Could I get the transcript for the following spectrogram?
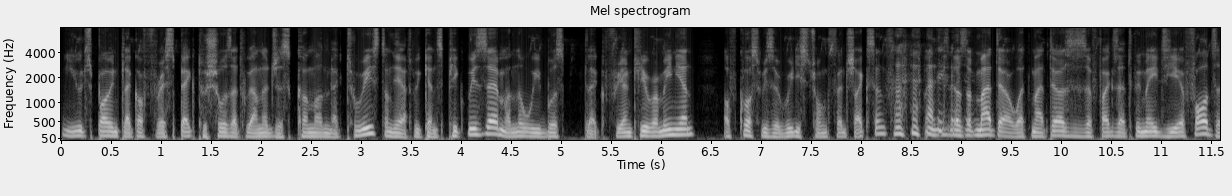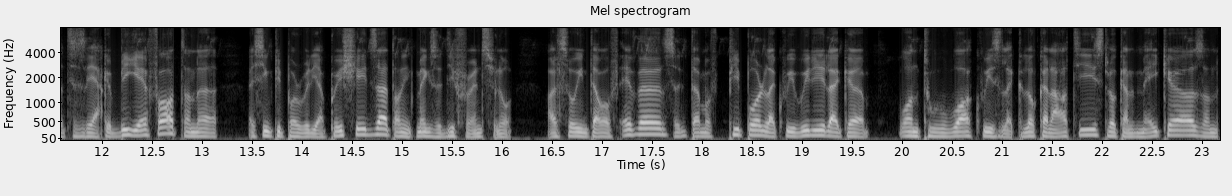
huge point like of respect to show that we are not just common like tourists and that we can speak with them. I know we both speak like fluently Romanian, of course with a really strong French accent, but it doesn't matter. What matters is the fact that we made the effort. That is like a big effort, and uh, I think people really appreciate that, and it makes a difference. You know, also in terms of events, in terms of people, like we really like. Uh, want to work with like local artists, local makers, and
